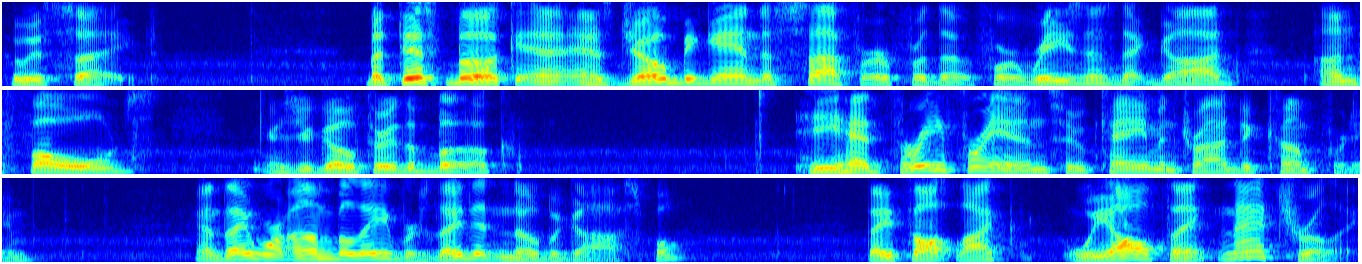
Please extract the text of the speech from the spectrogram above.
who is saved. But this book, as Job began to suffer for, the, for reasons that God unfolds as you go through the book, he had three friends who came and tried to comfort him, and they were unbelievers. They didn't know the gospel. They thought like we all think naturally.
